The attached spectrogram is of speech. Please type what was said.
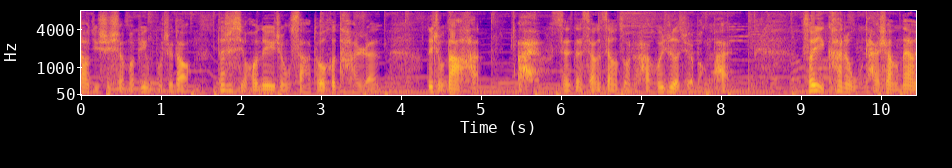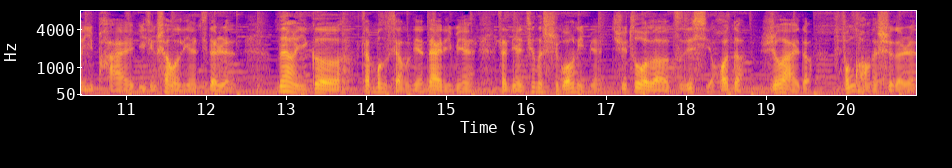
到底是什么，并不知道，但是喜欢那一种洒脱和坦然，那种呐喊。哎，现在想想，总是还会热血澎湃。所以看着舞台上那样一排已经上了年纪的人，那样一个在梦想的年代里面，在年轻的时光里面去做了自己喜欢的、热爱的、疯狂的事的人，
